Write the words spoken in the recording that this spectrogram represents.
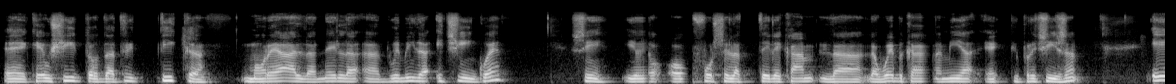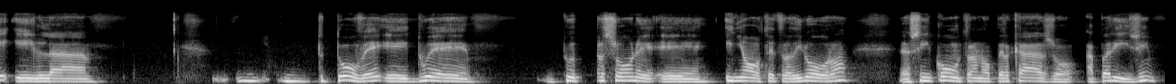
eh, che è uscito da Triptych Montreal nel uh, eh, 2005. Sì, io ho forse la, telecam- la, la webcam mia è più precisa. E il, dove eh, due, due, persone eh, ignote tra di loro eh, si incontrano per caso a Parigi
